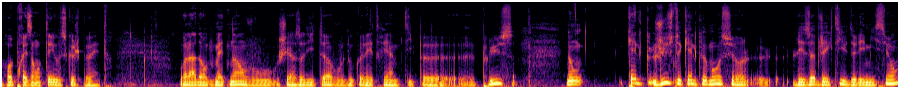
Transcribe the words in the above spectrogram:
représenter ou ce que je peux être. Voilà, donc maintenant, vous, chers auditeurs, vous nous connaîtrez un petit peu plus. Donc, juste quelques mots sur les objectifs de l'émission.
